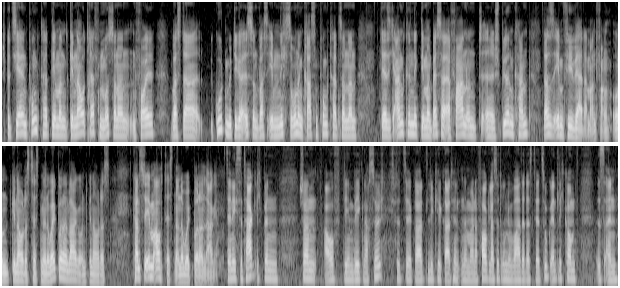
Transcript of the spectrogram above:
speziellen Punkt hat, den man genau treffen muss, sondern ein Foil, was da gutmütiger ist und was eben nicht so einen krassen Punkt hat, sondern der sich ankündigt, den man besser erfahren und äh, spüren kann, das ist eben viel wert am Anfang. Und genau das testen wir in der Wakeboard-Anlage und genau das kannst du eben auch testen an der Wakeboard-Anlage. Der nächste Tag, ich bin schon auf dem Weg nach Sylt. Ich sitze hier gerade, liege hier gerade hinten in meiner V-Klasse drin und warte, dass der Zug endlich kommt. Ist ein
